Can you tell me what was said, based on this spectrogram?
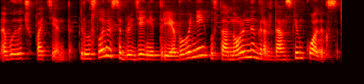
на выдачу патента при условии соблюдения требований, установленных Гражданским кодексом.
